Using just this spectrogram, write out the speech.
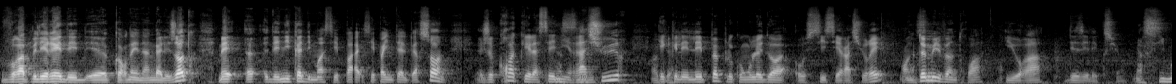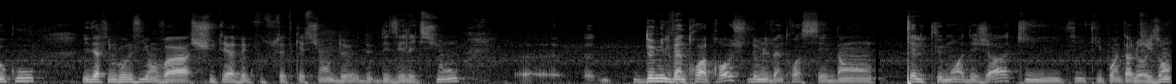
Vous vous rappellerez de, euh, Corneille Nanga les autres. Mais euh, Denis Kadima, ce n'est pas, pas une telle personne. Je crois que la CENI rassure et que les, peuples congolais doivent aussi se rassurer. En 2023, il y aura des élections. Merci beaucoup. Leader Kimgonzi, on va chuter avec vous sur cette question des élections. 2023 euh, approche. 2023, c'est dans quelques mois déjà qui, pointe à l'horizon.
